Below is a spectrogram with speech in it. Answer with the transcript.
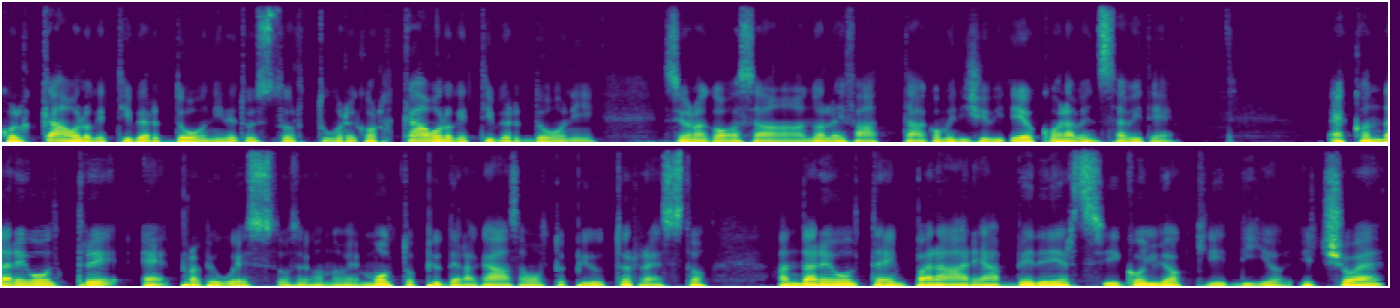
col cavolo che ti perdoni le tue storture, col cavolo che ti perdoni se una cosa non l'hai fatta come dicevi te o come la pensavi te. Ecco, andare oltre è proprio questo, secondo me, molto più della casa, molto più di tutto il resto. Andare oltre è imparare a vedersi con gli occhi di Dio, e cioè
